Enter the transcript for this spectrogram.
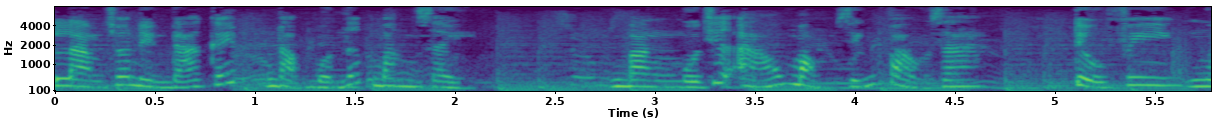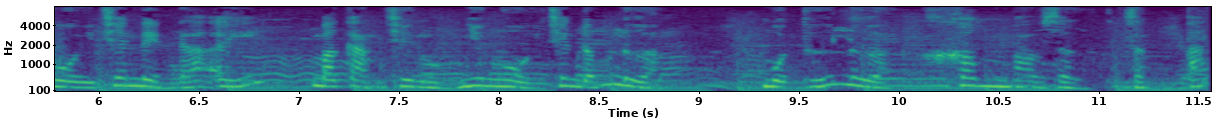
Làm cho nền đá kết đọng một lớp băng dày. Bằng một chiếc áo mỏng dính vào da, Tiểu Phi ngồi trên nền đá ấy Mà cảm chừng như ngồi trên đống lửa. Một thứ lửa không bao giờ dập tắt.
